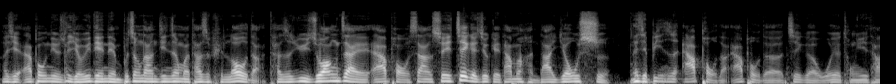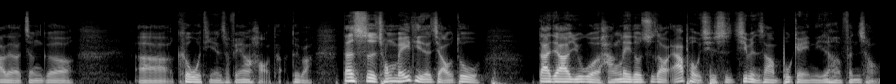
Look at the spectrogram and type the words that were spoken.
而且 Apple News 有一点点不正当竞争嘛，它是 pillow 的，它是预装在 Apple 上，所以这个就给他们很大优势。而且毕竟是 Apple 的，Apple 的这个我也同意它的整个啊客户体验是非常好的，对吧？但是从媒体的角度，大家如果行内都知道，Apple 其实基本上不给你任何分成，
